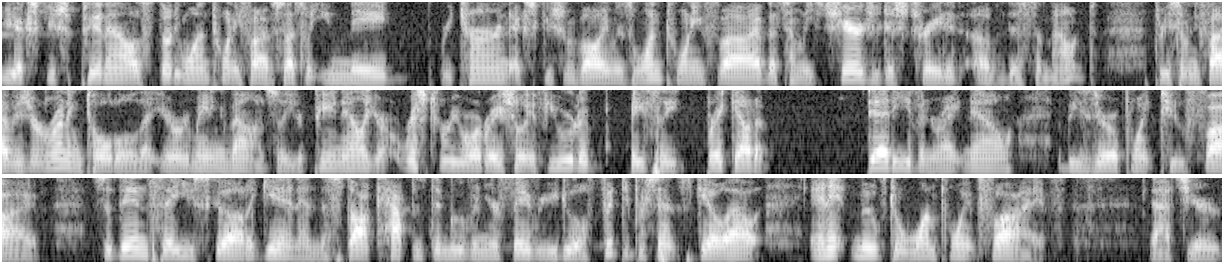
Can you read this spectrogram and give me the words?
your execution P&L is 31, 25. So that's what you made. Return execution volume is 125. That's how many shares you just traded of this amount. 375 is your running total that your remaining balance. So your P&L, your risk to reward ratio, if you were to basically break out a dead even right now, it'd be 0.25. So then say you scale out again and the stock happens to move in your favor, you do a 50% scale out and it moved to 1.5. That's your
